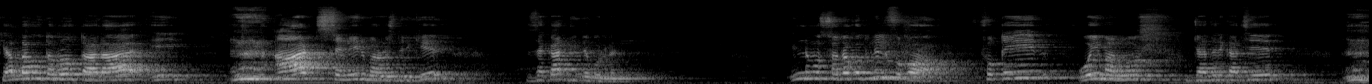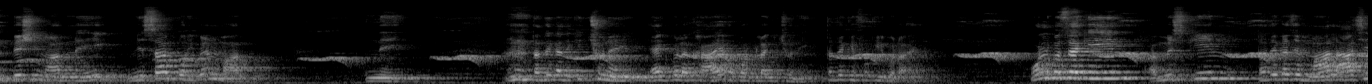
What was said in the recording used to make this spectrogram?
কি আল্লাহ তবরক তারা এই আট শ্রেণীর মানুষদেরকে জাকাত দিতে বললেন। ইন্নামা সদাকতুলিল ফকরা। ফকির ওই মানুষ যাদের কাছে বেশি মাল নেই, নিসাব পরিমাণ মাল নেই, তাদের কাছে কিচ্ছু নেই, এক বেলা খায়, অপর বেলা কিছু নেই, তাদেরকে ফকির বলা হয়। ওল মাসাকিন মিসকিন তাদের কাছে মাল আছে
